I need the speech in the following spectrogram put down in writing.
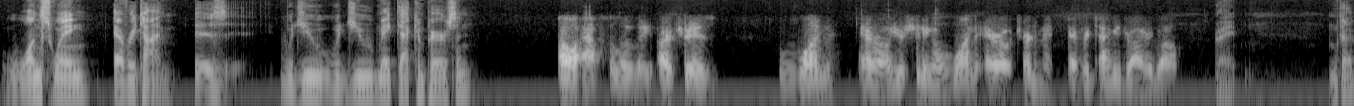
one swing every time. Is would you would you make that comparison? Oh, absolutely. Archery is one arrow. You're shooting a one arrow tournament every time you draw your bow. Right. Okay.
